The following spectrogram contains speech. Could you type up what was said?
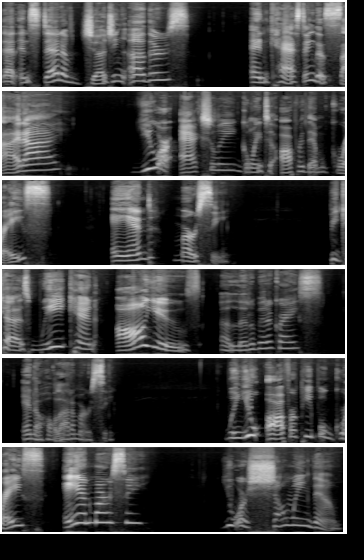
that instead of judging others and casting the side eye, you are actually going to offer them grace and mercy. Because we can all use a little bit of grace and a whole lot of mercy. When you offer people grace and mercy, you are showing them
